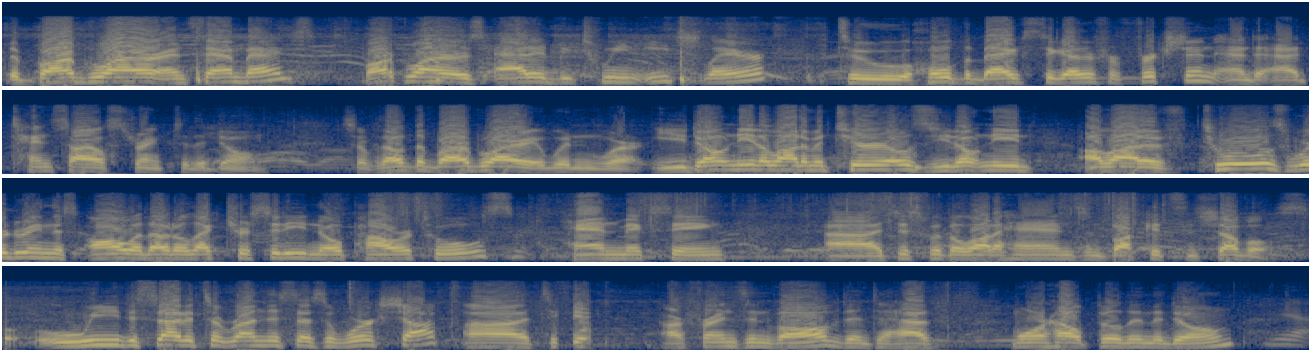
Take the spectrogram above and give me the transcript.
the barbed wire and sandbags. Barbed wire is added between each layer to hold the bags together for friction and to add tensile strength to the dome. So without the barbed wire, it wouldn't work. You don't need a lot of materials. You don't need a lot of tools. We're doing this all without electricity, no power tools, hand mixing, uh, just with a lot of hands and buckets and shovels. We decided to run this as a workshop uh, to get our friends involved and to have more help building the dome. Yeah.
